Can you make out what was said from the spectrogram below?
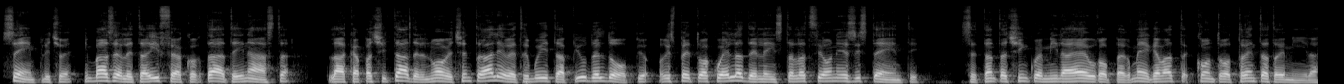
Semplice, in base alle tariffe accortate in asta, la capacità delle nuove centrali è retribuita più del doppio rispetto a quella delle installazioni esistenti, 75.000 euro per megawatt contro 33.000.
